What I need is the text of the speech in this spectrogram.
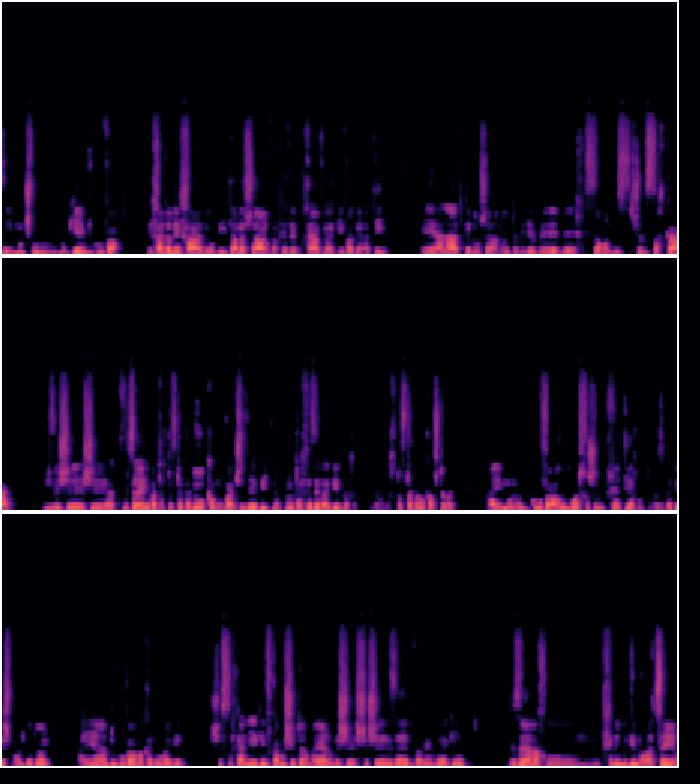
זה אימון שהוא מגיע עם תגובה, אחד על אחד או בעיטה לשער ואחרי זה חייב להגיב הגנתי, אה, הנעת כדור שלנו תמיד יהיה בחיסרון של שחקן בשביל ש, שהקבוצה היריבה תחטוף את הכדור, כמובן שזה יהיה בהתנפלות, אחרי זה להגיב, לחטוף את הכדור כמה שאתה אומר. האימון ותגובה הוא מאוד חשוב מבחינתי, אנחנו נותנים לזה דגש מאוד גדול, העניין התגובה בכדורגל, ששחקן יגיב כמה שיותר מהר ושיזהה דברים ויגיב, וזה אנחנו מתחילים מגיל נורא צעיר,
